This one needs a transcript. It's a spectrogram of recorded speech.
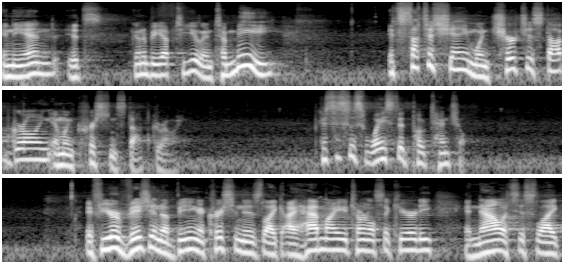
In the end, it's going to be up to you. And to me, it's such a shame when churches stop growing and when Christians stop growing. Because this is wasted potential. If your vision of being a Christian is like, I have my eternal security, and now it's just like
